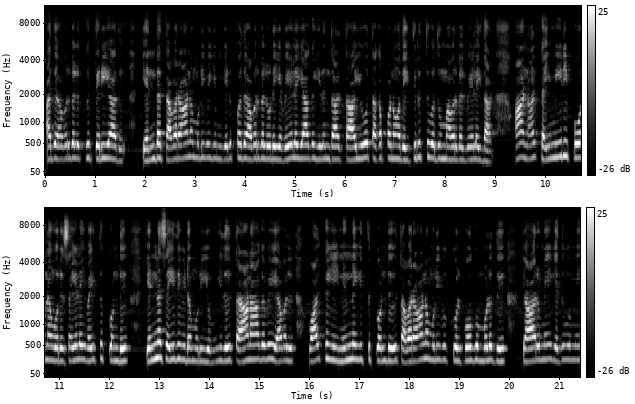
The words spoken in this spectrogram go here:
அது அவர்களுக்கு தெரியாது. எந்த தவறான முடிவையும் எடுப்பது அவர்களுடைய வேலையாக இருந்து இருந்தால் தாயோ தகப்பனோ அதை திருத்துவதும் அவர்கள் வேலைதான். ஆனால் கைமீறி போன ஒரு செயலை வைத்துக்கொண்டு என்ன செய்துவிட முடியும்? இது தானாகவே அவள் வாழ்க்கையை நிர்ணயித்து கொண்டு தவறான முடிவுக்குள் போகும் பொழுது யாருமே எதுவுமே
